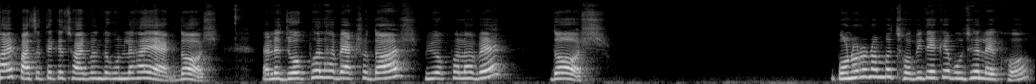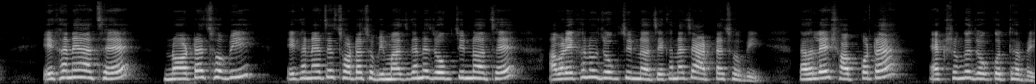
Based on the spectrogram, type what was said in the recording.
হয় পাঁচের থেকে ছয় পর্যন্ত গুনলে হয় এক, দশ। তাহলে যোগফল হবে একশো দশ, বিয়োগফল হবে দশ। পনেরো নম্বর ছবি দেখে বুঝে লেখো, এখানে আছে নটা ছবি, এখানে আছে ছটা ছবি, মাঝখানে যোগ চিহ্ন আছে, আবার এখানেও যোগ চিহ্ন আছে, এখানে আছে আটটা ছবি। তাহলে সবকটা একসঙ্গে যোগ করতে হবে।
